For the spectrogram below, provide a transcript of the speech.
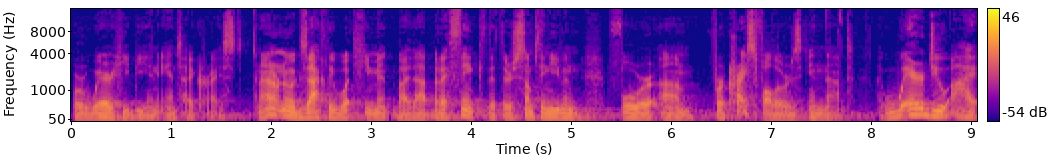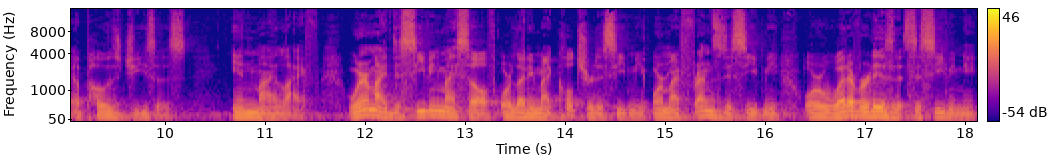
or where he be an antichrist. And I don't know exactly what he meant by that, but I think that there's something even for, um, for Christ followers in that. Where do I oppose Jesus in my life? Where am I deceiving myself or letting my culture deceive me or my friends deceive me or whatever it is that's deceiving me?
